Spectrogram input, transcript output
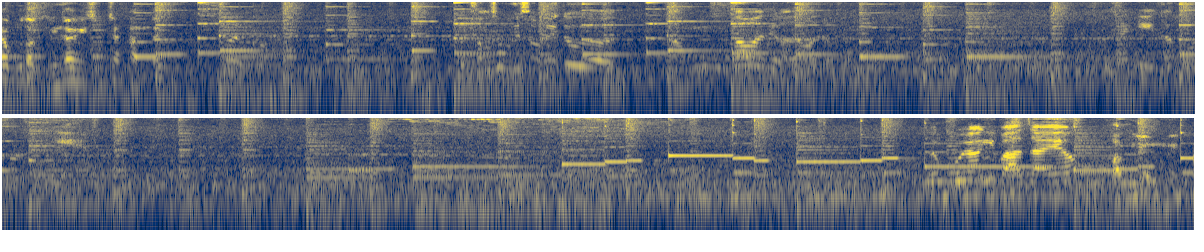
생각보다 굉장히 침착한데? 그러니까. 청소기 소리도 난감하지가 않아가지고. 선생님이 까꿍 선생님이에요. 이건 모양이 맞아요? 반응이 없네.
